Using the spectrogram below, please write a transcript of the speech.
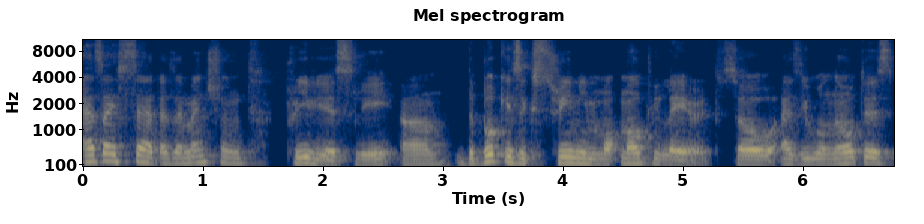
as I said, as I mentioned previously, um, the book is extremely multi-layered. So as you will notice,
